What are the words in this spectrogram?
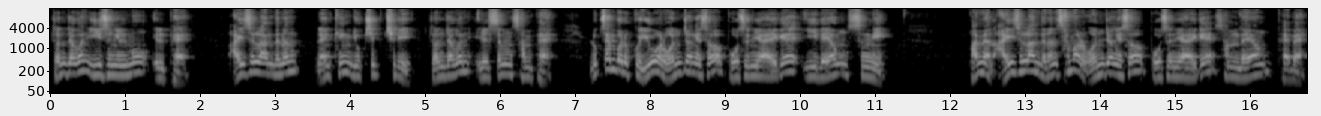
전적은 2승 1무 1패. 아이슬란드는 랭킹 67위, 전적은 1승 3패. 룩셈부르크 6월 원정에서 보스니아에게 2대0 승리. 반면 아이슬란드는 3월 원정에서 보스니아에게 3대 0 패배.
